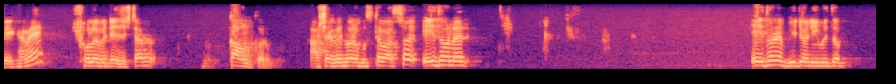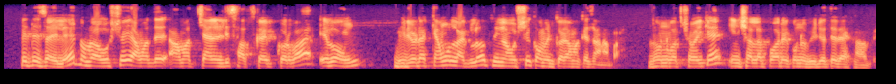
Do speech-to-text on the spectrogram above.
সেখানে ষোলো বিট রেজিস্টার কাউন্ট করব। আশা করি তোমরা বুঝতে পারছ, এই ধরনের এই ধরনের ভিডিও নিয়মিত পেতে চাইলে তোমরা অবশ্যই আমাদের, আমার চ্যানেলটি সাবস্ক্রাইব করবা এবং ভিডিওটা কেমন লাগল তুমি অবশ্যই কমেন্ট করে আমাকে জানাবা। ধন্যবাদ সবাইকে ইনশাল্লাহ পরে কোনো ভিডিওতে দেখা হবে।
